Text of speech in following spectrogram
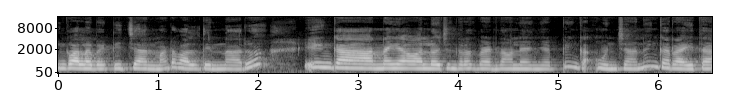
ఇంకా వాళ్ళకి పెట్టించా అనమాట వాళ్ళు తిన్నారు. ఇంకా అన్నయ్య వాళ్ళు వచ్చిన తర్వాత పెడదాంలే అని చెప్పి ఇంకా ఉంచాను. ఇంకా రైతా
